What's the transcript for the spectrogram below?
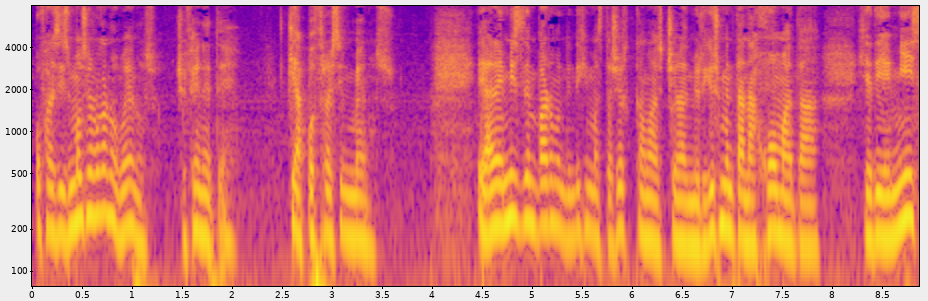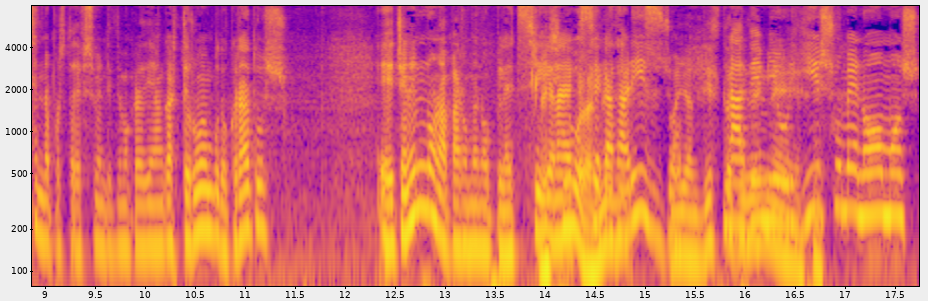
ο φασισμός είναι οργανωμένος. Και φαίνεται και αποθρασινμένος. Εάν εμείς δεν πάρουμε την τύχη μας στα χέρια μας και να δημιουργήσουμε τα αναχώματα, γιατί εμείς να προστατεύσουμε τη δημοκρατία, να καρτερούμε από το κράτος, ε, και δεν εννοώ να πάρουμε οπλέτσι, για να ναι, ναι. ξεκαθαρίζω. να δημιουργήσουμε όμως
